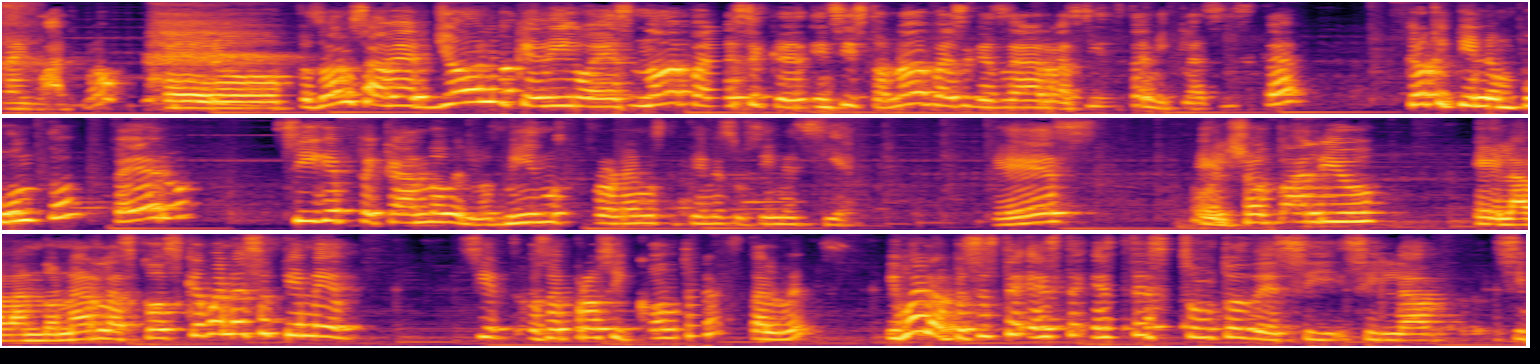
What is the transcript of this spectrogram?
da igual, ¿no? Pero pues vamos a ver, yo lo que digo es, no me parece que, insisto, no me parece que sea racista ni clasista, creo que tiene un punto, pero sigue pecando de los mismos problemas que tiene su cine siempre, que es el shock value, el abandonar las cosas, que bueno, eso tiene cierto, o sea, pros y contras, tal vez. Y bueno, pues este, este, este asunto de si, si la, si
